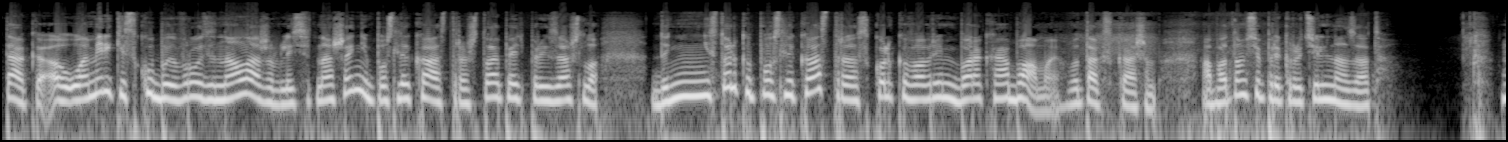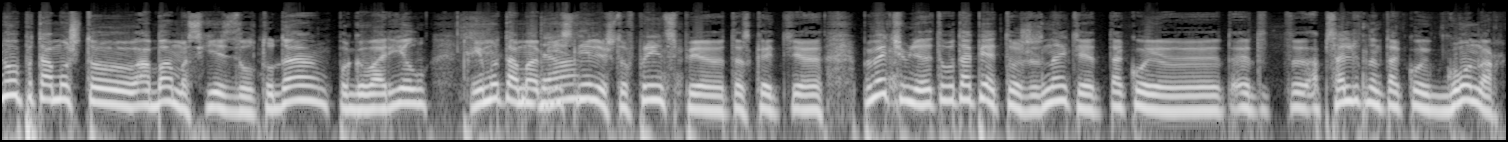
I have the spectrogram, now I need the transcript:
Так, а у Америки с Кубой вроде налаживались отношения после Кастро, что опять произошло? Да не столько после Кастро, сколько во время Барака Обамы, вот так скажем, а потом все прикрутили назад. Ну, потому что Обама съездил туда, поговорил, ему там Да. объяснили, что, в принципе, так сказать, э, понимаете, что мне, это вот опять тоже, знаете, такой, э, этот абсолютно такой гонор,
